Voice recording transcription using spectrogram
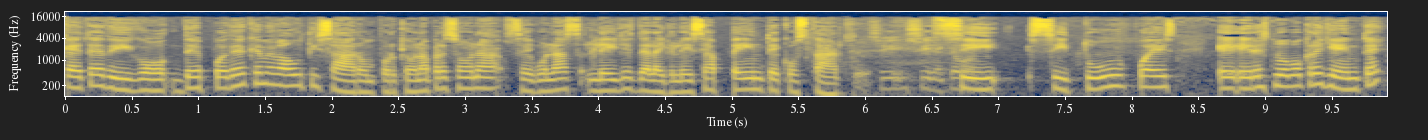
¿Qué te digo? Después de que me bautizaron, porque una persona, según las leyes de la iglesia pentecostal, Sí, sí. si, si tú pues e- eres nuevo creyente,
